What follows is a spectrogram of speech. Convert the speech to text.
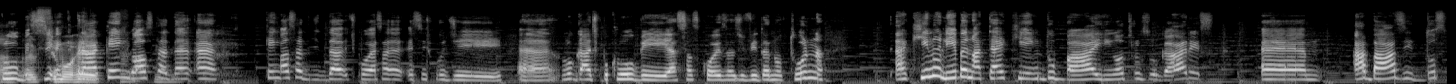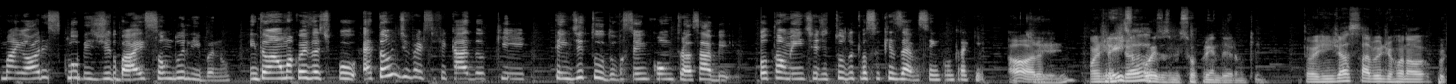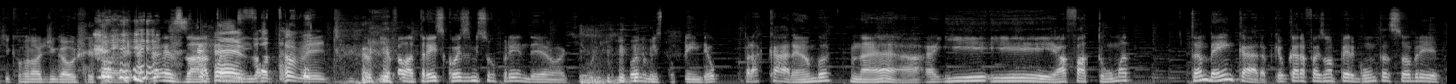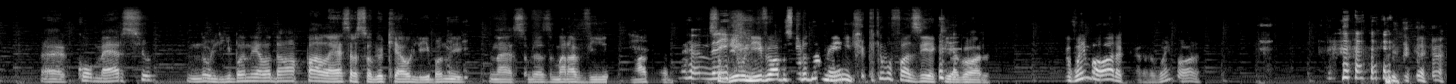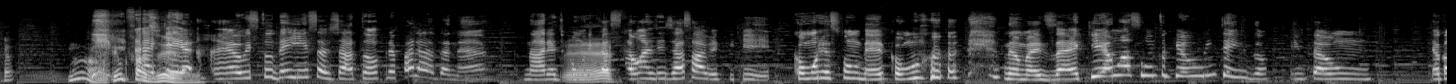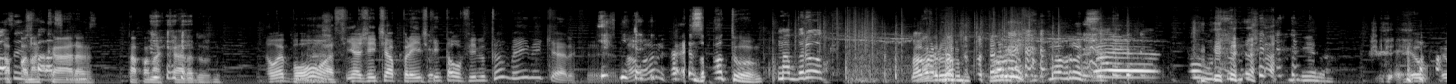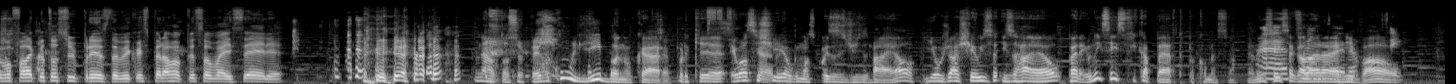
clubes. antes de Pra quem gosta da. é, quem gosta de, da, tipo, essa, esse tipo de é, lugar, tipo clube, essas coisas de vida noturna, aqui no Líbano, até que em Dubai e em outros lugares, é, a base dos maiores clubes de Dubai são do Líbano. Então é uma coisa, tipo, é tão diversificado que tem de tudo. Você encontra, sabe? Totalmente de tudo que você quiser, você encontra aqui. Hora. Então a gente Três já, coisas me surpreenderam aqui. Então a gente já sabe onde o Ronaldo, por que, que o Ronaldinho Gaúcho foi pra lá. É, Exatamente. exatamente. Eu ia falar, três coisas me surpreenderam aqui. O Líbano me surpreendeu pra caramba, né? E, e a Fatuma também, cara, porque o cara faz uma pergunta sobre é, comércio no Líbano e ela dá uma palestra sobre o que é o Líbano e né, sobre as maravilhas. Subiu o nível absurdamente. O que, que eu vou fazer aqui agora? Eu vou embora, cara. Eu vou embora. Não, não tenho o que fazer. É que eu estudei isso, eu já tô preparada, né? Na área de É. comunicação, a gente já sabe que, que- como responder, como. Não, mas é que é um assunto que eu entendo. Então, eu gosto Tapa de na falar cara. sobre isso. Tapa na cara do. Não é bom, assim a gente aprende quem tá ouvindo também, né, cara? É da hora. Exato! Mabruk, Mabruk. Menina. Eu, eu vou falar que eu tô surpreso também, que eu esperava uma pessoa mais séria. Não, tô surpreso com o Líbano, cara, porque eu assisti cara. algumas coisas de Israel e eu já achei o Is- Israel. Pera, eu nem sei se fica perto pra começar. Eu nem sei É, se a galera é fronteira, rival. sim.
